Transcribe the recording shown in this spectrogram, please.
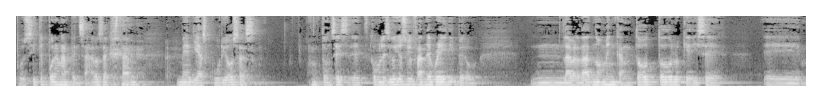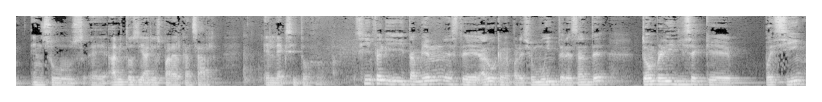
pues sí te ponen a pensar, o sea, que están medias curiosas. Entonces, eh, como les digo, yo soy fan de Brady, pero mm, la verdad no me encantó todo lo que dice eh, en sus eh, hábitos diarios para alcanzar el éxito. Sí, Fer, y, y también este, algo que me pareció muy interesante, Tom Brady dice que pues sí,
